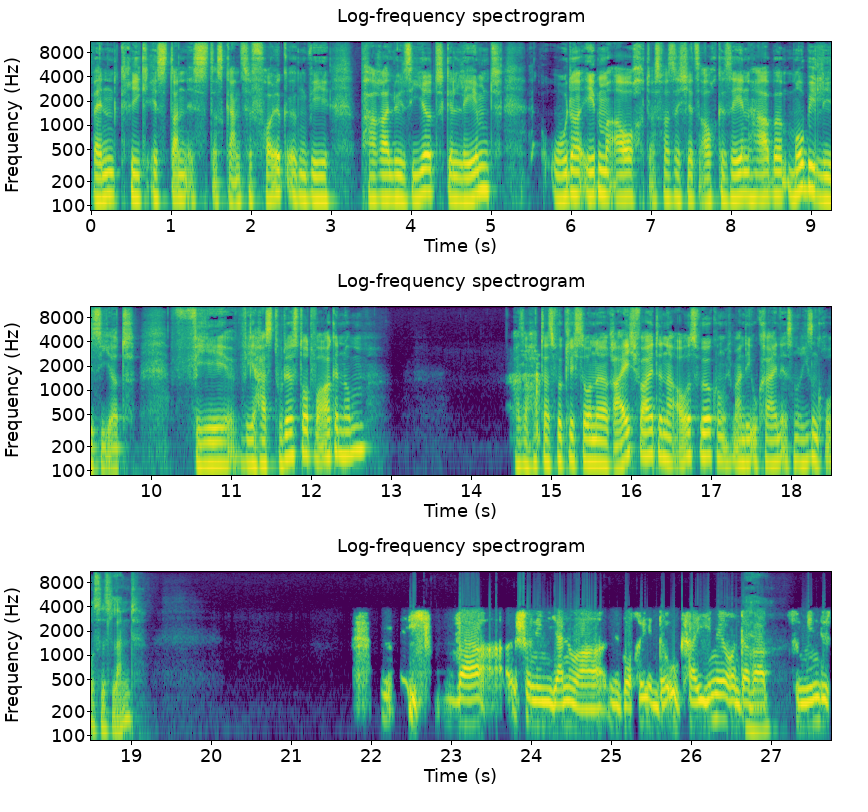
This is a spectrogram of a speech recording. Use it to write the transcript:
wenn Krieg ist, dann ist das ganze Volk irgendwie paralysiert, gelähmt oder eben auch das, was ich jetzt auch gesehen habe, mobilisiert. Wie, wie hast du das dort wahrgenommen? Also hat das wirklich so eine Reichweite, eine Auswirkung? Ich meine, die Ukraine ist ein riesengroßes Land. Ich war schon im Januar eine Woche in der Ukraine und da ja. war zumindest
